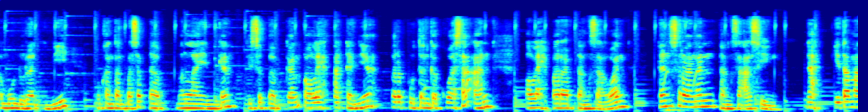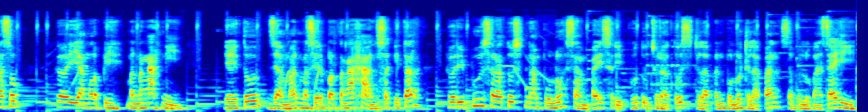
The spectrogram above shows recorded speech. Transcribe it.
kemunduran ini bukan tanpa sebab, melainkan disebabkan oleh adanya perebutan kekuasaan oleh para bangsawan dan serangan bangsa asing. Nah, kita masuk ke yang lebih menengah nih, yaitu zaman Mesir Pertengahan sekitar 2160 sampai 1788 sebelum Masehi.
